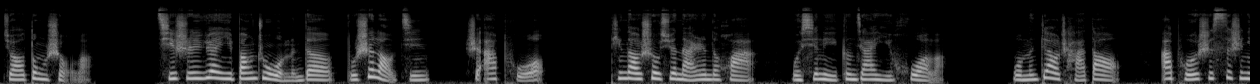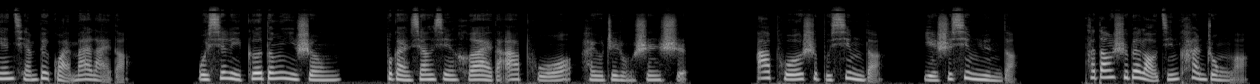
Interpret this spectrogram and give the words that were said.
就要动手了。其实愿意帮助我们的不是老金。是阿婆。听到瘦削男人的话，我心里更加疑惑了。我们调查到，阿婆是四十年前被拐卖来的。我心里咯噔一声，不敢相信和蔼的阿婆还有这种身世。阿婆是不幸的，也是幸运的。她当时被老金看中了，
